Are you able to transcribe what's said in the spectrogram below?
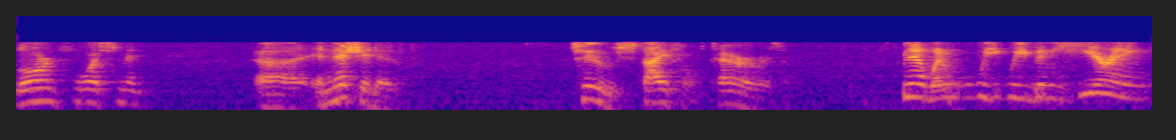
law enforcement uh, initiative to stifle terrorism. Now, when we we've been hearing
